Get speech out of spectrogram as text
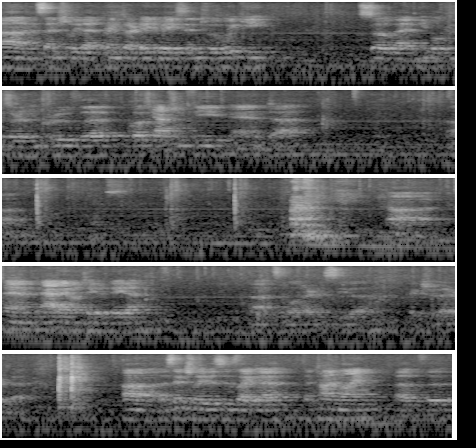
And essentially, that brings our database into a wiki so that people can sort of improve the closed caption feed and uh, um, uh, and add annotated data. Uh, it's a little hard to see the picture there, but uh, essentially this is like a, a timeline of the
